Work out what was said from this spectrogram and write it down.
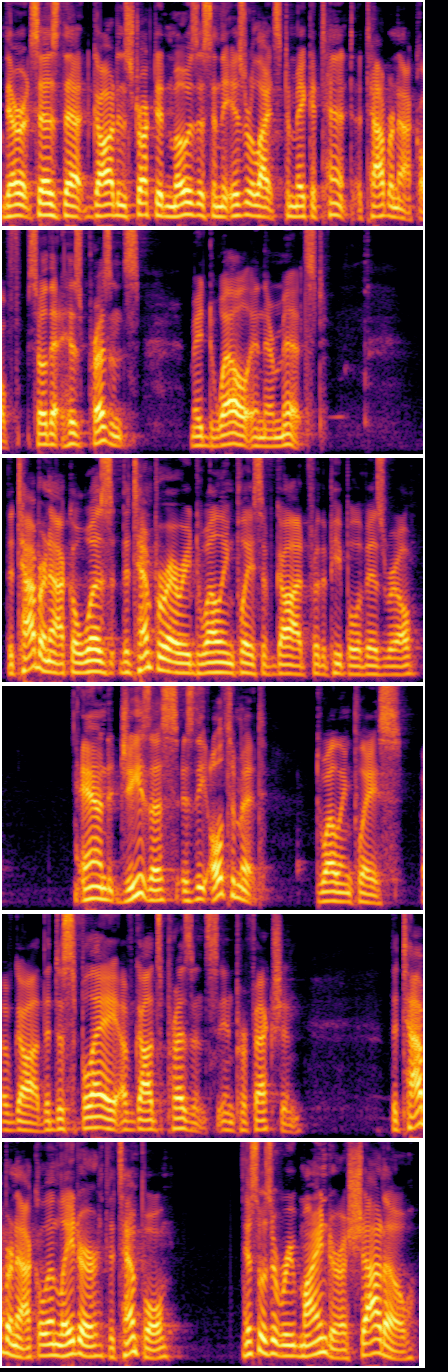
There it says that God instructed Moses and the Israelites to make a tent, a tabernacle, so that his presence may dwell in their midst. The tabernacle was the temporary dwelling place of God for the people of Israel. And Jesus is the ultimate dwelling place of God, the display of God's presence in perfection. The tabernacle and later the temple, this was a reminder, a shadow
